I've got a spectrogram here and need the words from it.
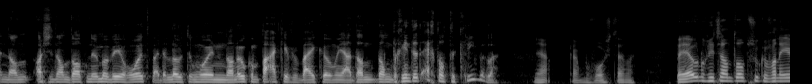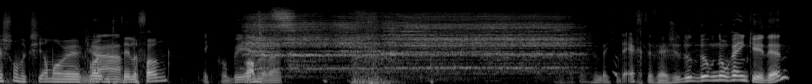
en dan, als je dan dat nummer weer hoort, bij de loting hoor je hem dan ook een paar keer voorbij komen. Ja, dan, dan begint het echt al te kriebelen. Ja, kan ik me voorstellen. Ben je ook nog iets aan het opzoeken van eerst? Want ik zie allemaal weer klooien Ja. met de telefoon. Ik probeer het. Even een beetje de echte versie. Doe, doe hem nog één keer, Dan.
